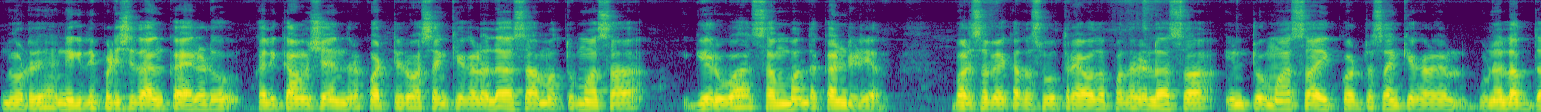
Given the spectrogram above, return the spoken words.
ನೋಡ್ರಿ, ನಿಗದಿಪಡಿಸಿದ ಅಂಕ ಎರಡು. ಕಲಿಕಾಂಶ ಅಂದರೆ ಕೊಟ್ಟಿರುವ ಸಂಖ್ಯೆಗಳ ಲಸ ಮತ್ತು ಮಸಗಿರುವ ಸಂಬಂಧ ಕಂಡುಹಿಡಿಯೋದು. ಬಳಸಬೇಕಾದ ಸೂತ್ರ ಯಾವುದಪ್ಪ ಅಂದರೆ ಲಸ ಇಂಟು ಮಾಸ ಇಕ್ಕೊಟ್ಟು ಸಂಖ್ಯೆಗಳ ಗುಣಲಬ್ಧ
